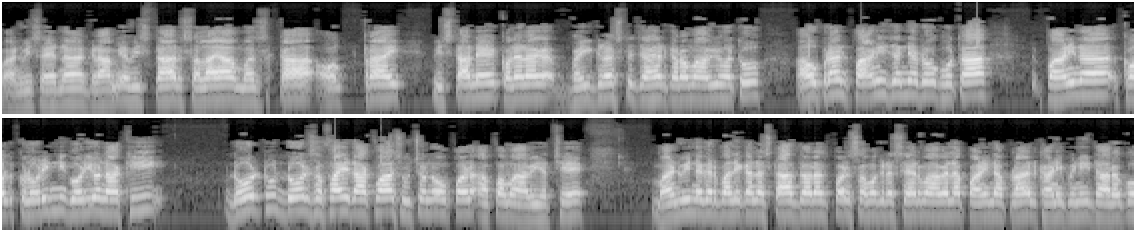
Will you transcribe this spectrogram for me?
માંડવી શહેરના ગ્રામ્ય વિસ્તાર સલાયા મસ્કા ઓક્ટ્રાય વિસ્તારને કોલેરા ભયગ્રસ્ત જાહેર કરવામાં આવ્યું હતું. આ ઉપરાંત પાણીજન્ય રોગ હોતા પાણીના કોલ- ક્લોરીનની ગોળીઓ નાખી, ડોર ટુ ડોર સફાઈ રાખવા સૂચનો પણ આપવામાં આવી છે. માંડવી નગરપાલિકાના સ્ટાફ દ્વારા પણ સમગ્ર શહેરમાં આવેલા પાણીના પ્લાન્ટ, ખાણીપીણી, ધારકો,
